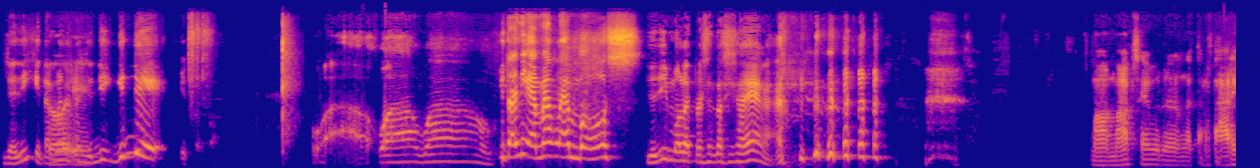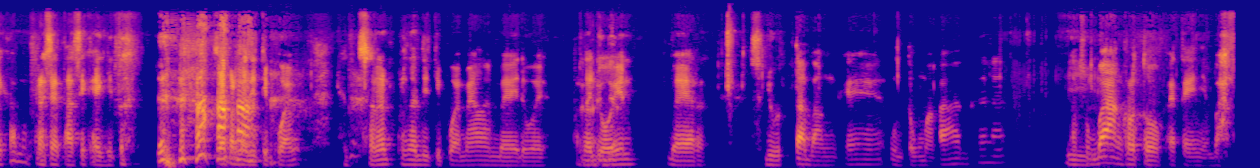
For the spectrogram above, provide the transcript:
Jadi kita Oh, akan iya. jadi gede gitu. Wow, wow, wow. Kita ini MLM, bos. Jadi mau lihat presentasi saya nggak? Mohon maaf, saya udah nggak tertarik sama presentasi kayak gitu. saya pernah ditipu, M- saya pernah ditipu MLM by the way. Pernah Ada. join, bayar sejuta bangke, untung mah kagak. Langsung Iya. bangkrut tuh PT-nya bang.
